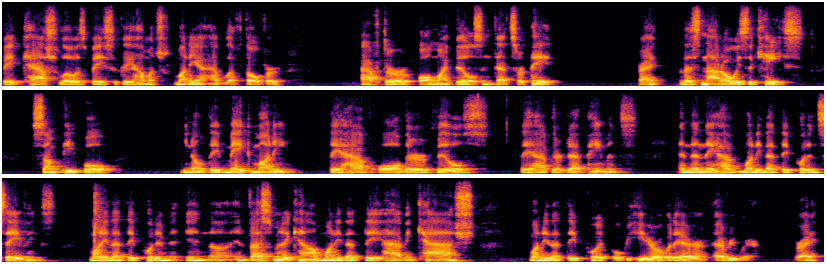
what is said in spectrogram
big cash flow is basically how much money I have left over after all my bills and debts are paid, right? But that's not always the case. Some people, you know, they make money, they have all their bills, they have their debt payments, and then they have money that they put in savings, money that they put in in uh, investment account, money that they have in cash, money that they put over here, over there, everywhere, right?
